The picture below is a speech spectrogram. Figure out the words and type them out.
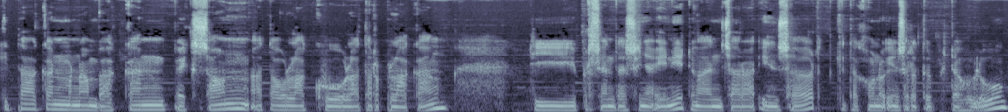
kita akan menambahkan background atau lagu latar belakang di presentasinya ini dengan cara insert. Kita menu insert terlebih dahulu.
